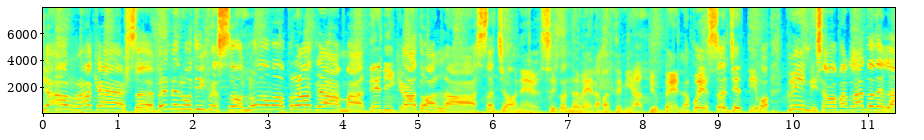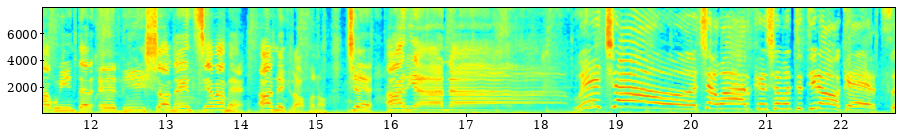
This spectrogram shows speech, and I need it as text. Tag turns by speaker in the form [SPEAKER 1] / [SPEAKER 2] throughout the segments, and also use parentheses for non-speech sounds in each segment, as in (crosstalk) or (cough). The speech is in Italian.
[SPEAKER 1] Ciao Rockers, benvenuti in questo nuovo programma dedicato alla stagione, secondo me da parte mia più bella, poi è soggettivo, quindi stiamo parlando della Winter Edition e insieme a me al microfono c'è Ariana!
[SPEAKER 2] Uè, ciao! Ciao Ark, ciao a tutti i rockers!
